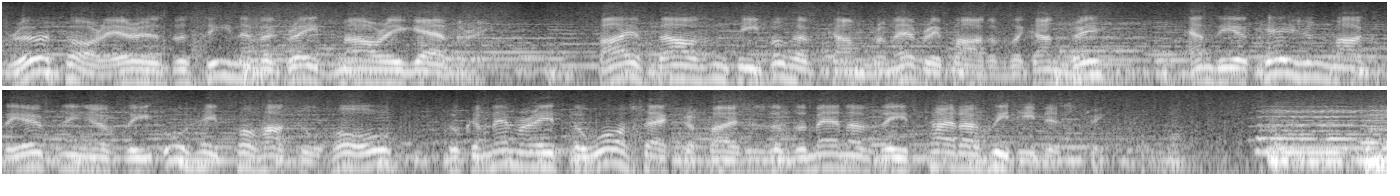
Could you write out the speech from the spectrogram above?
Ruatoria is the scene of a great Maori gathering. 5,000 people have come from every part of the country, and the occasion marks the opening of the Uepohatu Hall to commemorate the war sacrifices of the men of the Tairawhiti district.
